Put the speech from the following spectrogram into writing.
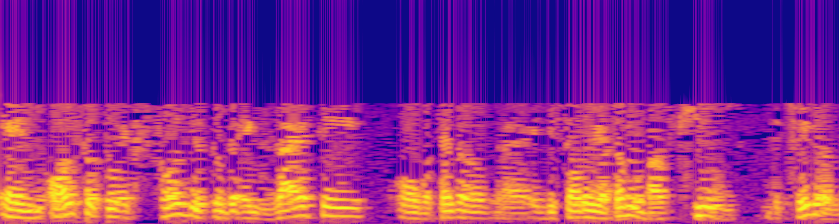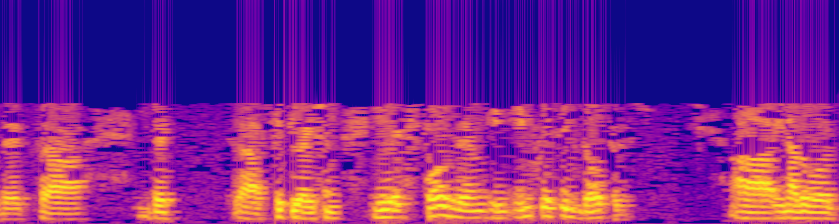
and also to expose you to the anxiety or whatever uh, disorder you're talking about, cues, the trigger that uh, that uh, situation, you expose them in increasing doses. Uh, in other words,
